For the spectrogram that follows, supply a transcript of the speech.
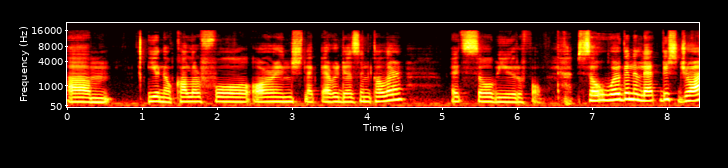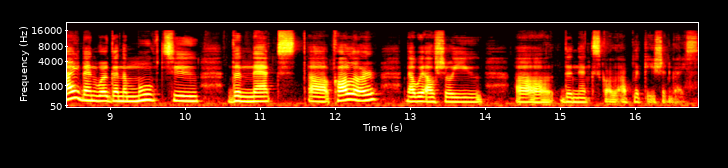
um, you know, colorful orange like iridescent color. It's so beautiful. So we're going to let this dry. Then we're going to move to the next uh, color. That way I'll show you uh, the next color application, guys.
